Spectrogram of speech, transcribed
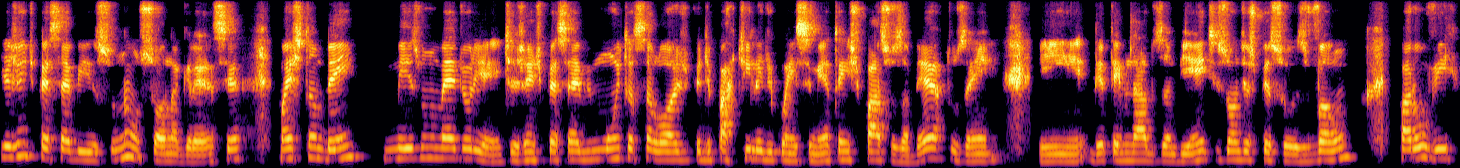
E a gente percebe isso não só na Grécia, mas também mesmo no Médio Oriente. A gente percebe muito essa lógica de partilha de conhecimento em espaços abertos, em, em determinados ambientes onde as pessoas vão para ouvir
